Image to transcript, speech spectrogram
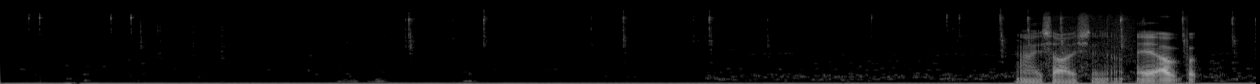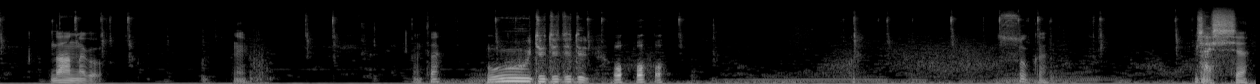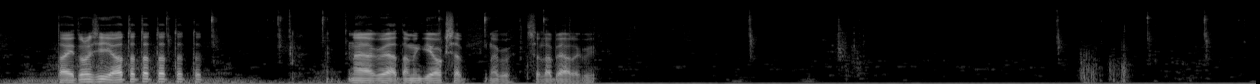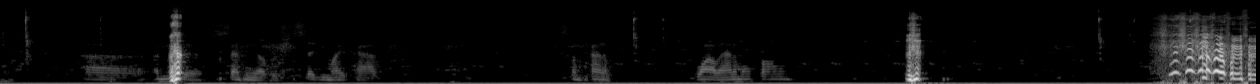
ma ei saa vist nii. ei, ma tahan nagu. nii. oota. oh, oh, oh. suka. mis asja? ta ei tule siia, oot, oot, oot, oot, oot, oot. no ja, kui hea, ta mingi jookseb nagu selle peale, kui. Uh, Anita sent me over. She said you might have some kind of wild animal problem.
